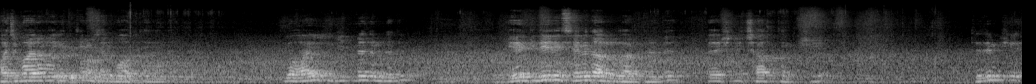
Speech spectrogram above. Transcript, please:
Hacı Bayram'a gittin mi sen bu hafta dedi. Yo hayır gitmedim dedim. Eğer gideydin seni de ararlar dedi. Ben şimdi çaktım şey. Dedim ki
